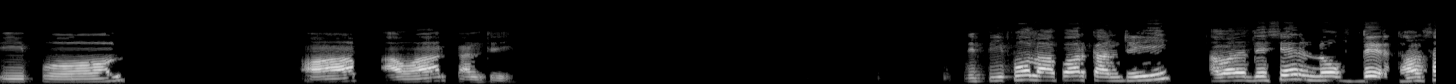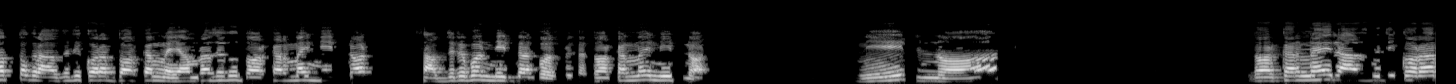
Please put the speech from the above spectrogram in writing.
people of our country. The people of our country আমাদের দেশের লোকদের ধ্বংসাত্মক রাজনীতি করার দরকার নাই। আমরা যেহেতু দরকার নাই নিড নট সাবজেক্টের পর নিড নট বসবে। দরকার নাই নিড নট নিড নট দরকার নাই রাজনীতি করার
